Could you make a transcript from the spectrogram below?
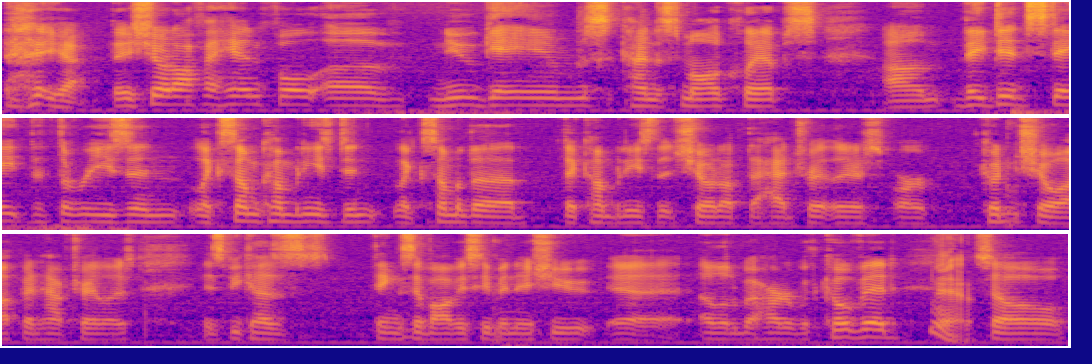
yeah, they showed off a handful of new games, kind of small clips. Um, they did state that the reason, like some companies didn't, like some of the the companies that showed up that had trailers or couldn't show up and have trailers, is because things have obviously been issue uh, a little bit harder with COVID. Yeah. So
